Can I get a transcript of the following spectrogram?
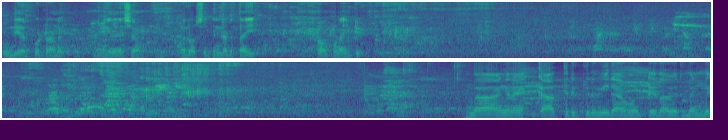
പുതിയ എയർപോർട്ടാണ് ഏകദേശം ഒരു വർഷത്തിന്റെ അടുത്തായി ഓപ്പൺ എന്താ അങ്ങനെ കാത്തിരിപ്പിലും വിരാമിട്ട് ഇതാ വരുന്നുണ്ട്.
